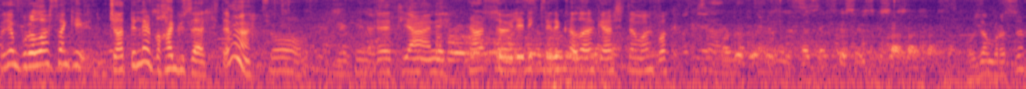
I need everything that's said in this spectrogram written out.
Hocam buralar sanki caddeler daha güzel değil mi? Çok. Evet yani söyledikleri kadar gerçekten var bak. Hocam burası?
